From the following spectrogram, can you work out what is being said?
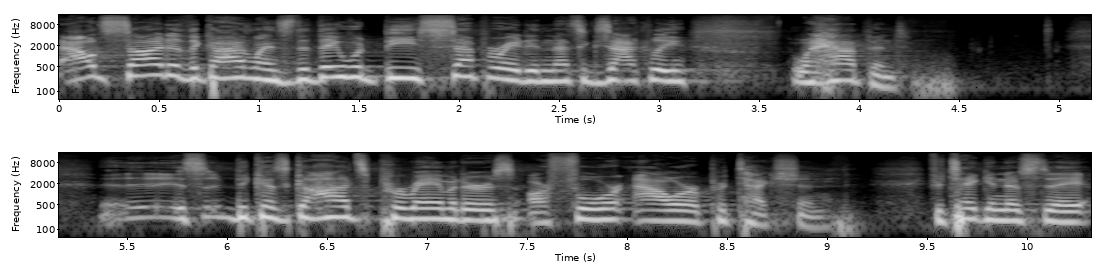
outside of the guidelines that they would be separated, and that's exactly what happened. It's because God's parameters are for our protection. If you're taking notes today,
